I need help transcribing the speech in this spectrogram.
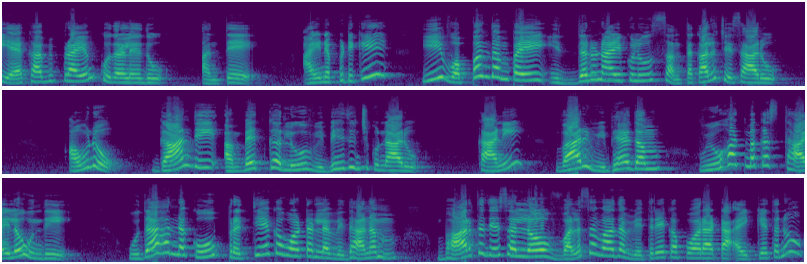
ఏకాభిప్రాయం కుదరలేదు. అంతే. అయినప్పటికీ ఈ ఒప్పందంపై ఇద్దరు నాయకులు సంతకాలు చేశారు. అవును గాంధీ అంబేద్కర్లు విభేదించుకున్నారు. కానీ వారి విభేదం వ్యూహాత్మక స్థాయిలో ఉంది. ఉదాహరణకు ప్రత్యేక ఓటర్ల విధానం భారతదేశంలో వలసవాద వ్యతిరేక పోరాట ఐక్యతను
